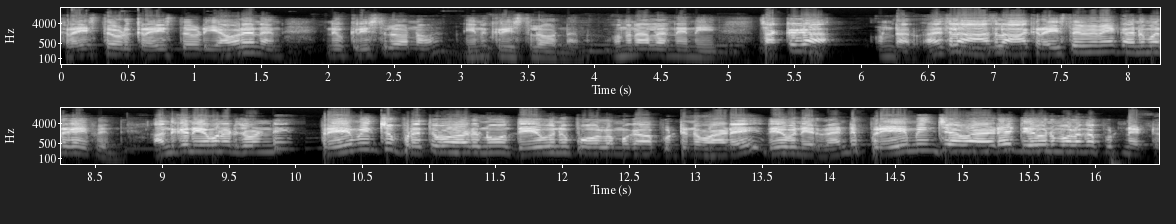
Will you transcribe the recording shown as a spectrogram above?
క్రైస్తవుడు క్రైస్తవుడు ఎవరైనా నువ్వు క్రీస్తులో ఉన్నావా? నేను క్రీస్తులో ఉన్నాను. వందనాలని చక్కగా ఉంటారు. అసలు అసలు ఆ క్రైస్తవ్యమే కనుమరుగైపోయింది. అందుకని ఏమన్నాడు చూడండి ప్రేమించు ప్రతివాడును దేవుని మూలముగా పుట్టినవాడే దేవుని ఎరుగు అంటే ప్రేమించేవాడే దేవుని మూలంగా పుట్టినట్టు.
